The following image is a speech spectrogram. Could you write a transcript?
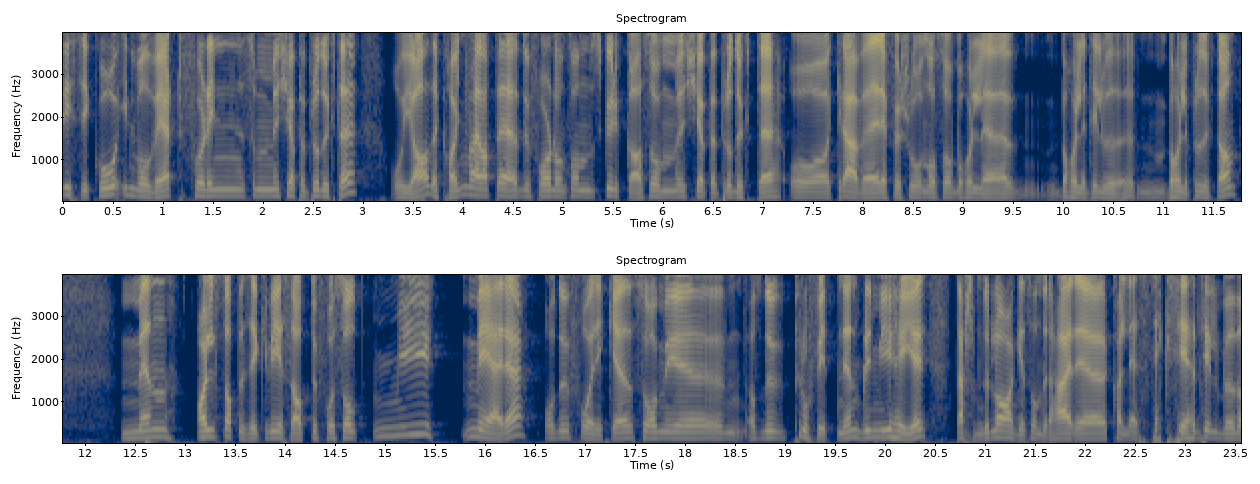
risiko involvert for den som kjøper produktet. Og ja, det kan være at det, du får noen sånne skurker som kjøper produktet og krever refusjon, også beholder, beholder, tilbud, beholder produktene. Men all statistikk viser at du får solgt mye mer, og du får ikke så mye Altså, du, profitten din blir mye høyere dersom du lager sånne her eh, Kall sexy tilbud,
